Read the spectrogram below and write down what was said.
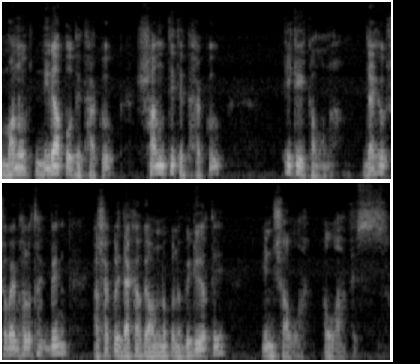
মানুষ নিরাপদে থাকুক, শান্তিতে থাকুক, এটাই কামনা। যাই হোক, সবাই ভালো থাকবেন। আশা করি দেখা হবে অন্য কোনো ভিডিওতে। ইনশাল্লাহ আল্লাহ হাফিজ।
